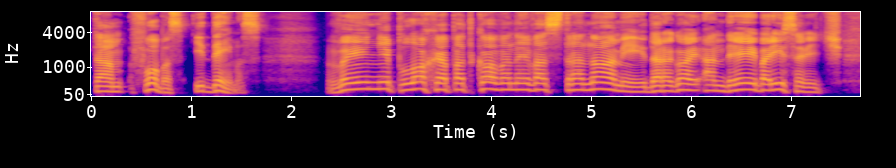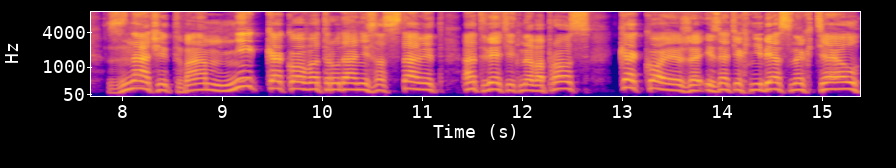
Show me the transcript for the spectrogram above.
Там Фобос и Деймос. «Вы неплохо подкованы в астрономии, дорогой Андрей Борисович. Значит, вам никакого труда не составит ответить на вопрос, какое же из этих небесных тел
